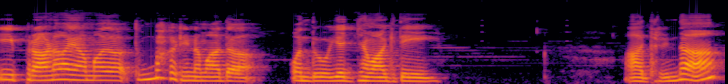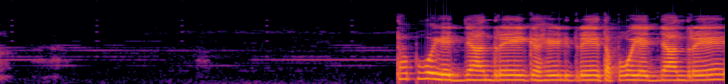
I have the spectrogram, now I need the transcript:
ಈ ಪ್ರಾಣಾಯಾಮ ತುಂಬ ಕಠಿಣವಾದ ಒಂದು ಯಜ್ಞವಾಗಿದೆ. ಆದ್ದರಿಂದ ತಪೋಯಜ್ಞ ಅಂದರೆ ಈಗ ಹೇಳಿದರೆ ತಪೋಯಜ್ಞ ಅಂದರೆ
